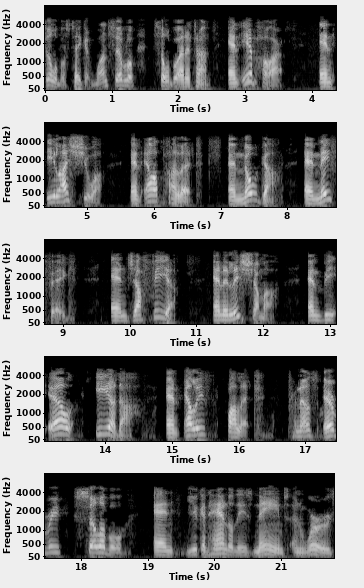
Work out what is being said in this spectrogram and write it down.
syllables. Take it one syllable syllable at a time. And Ibhar, and Elishua, and Elpalet, and Nogah, and Nepheg, and Japhia, and Elishama, and Beel Eada, and Eliphalet. Pronounce every syllable, and you can handle these names and words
